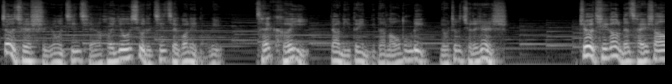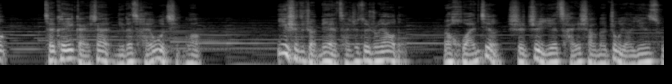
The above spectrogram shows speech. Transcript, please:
正确使用金钱和优秀的金钱管理能力，才可以。”让你对你的劳动力有正确的认识，只有提高你的财商，才可以改善你的财务情况。意识的转变才是最重要的，而环境是制约财商的重要因素。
